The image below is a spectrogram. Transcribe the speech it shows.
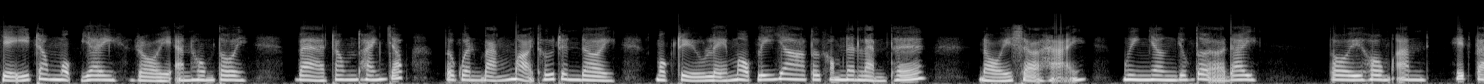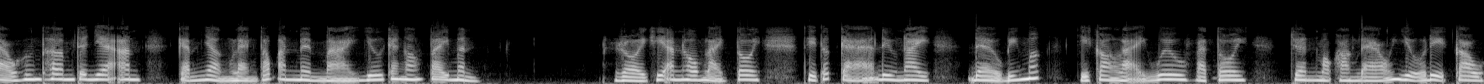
Chỉ trong một giây rồi anh hôn tôi, và trong thoáng chốc tôi quên bẵng mọi thứ trên đời, một triệu lẻ một lý do tôi không nên làm thế. Nỗi sợ hãi, nguyên nhân chúng tôi ở đây. Tôi hôn anh, hít vào hương thơm trên da anh, cảm nhận làn tóc anh mềm mại dưới các ngón tay mình. Rồi khi anh hôn lại tôi, thì tất cả điều này đều biến mất, chỉ còn lại Will và tôi trên một hòn đảo giữa địa cầu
